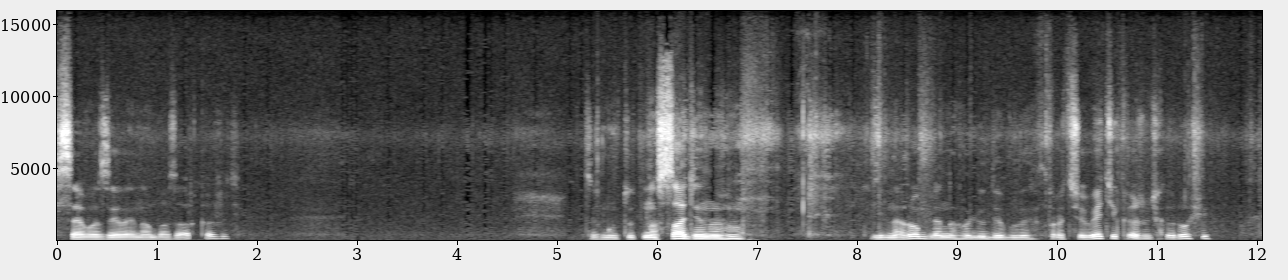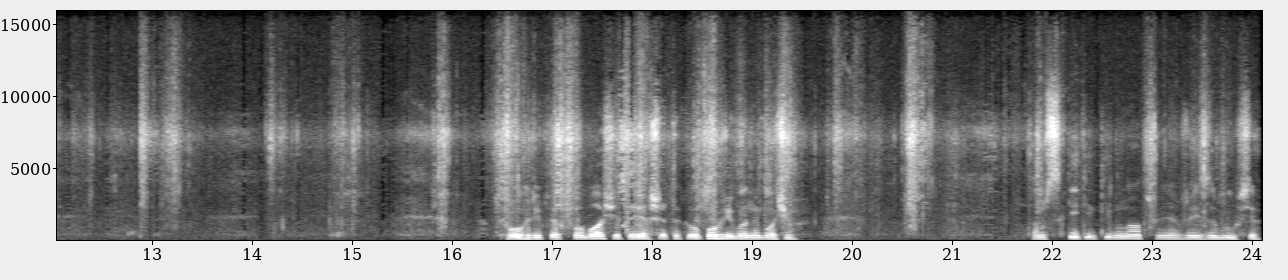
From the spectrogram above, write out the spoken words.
все возили на базар, кажуть. Тому тут насадяного і наробленого люди були працьовиті, кажуть, хороші. Погріб, як побачите, я ще такого погріба не бачив. Там скільки кімнат, що я вже і забувся.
